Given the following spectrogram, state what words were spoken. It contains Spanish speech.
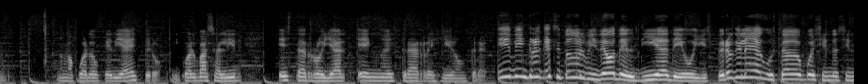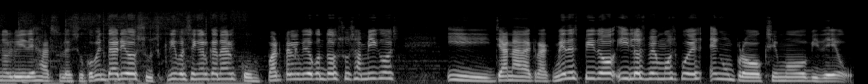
no me acuerdo qué día es pero igual va a salir esta Royal en nuestra región, crack. Y bien, creo que este es todo el video del día de hoy. Espero que les haya gustado, pues siendo así no olvide dejárselo su comentario, suscríbase en el canal, compartan el video con todos sus amigos. Y ya nada, crack, me despido y los vemos pues en un próximo video.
